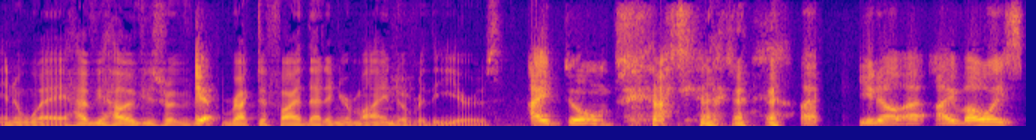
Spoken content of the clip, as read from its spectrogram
in a way. How have you how have you sort of yeah. rectified that in your mind over the years? I don't. I, you know, I, have always.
